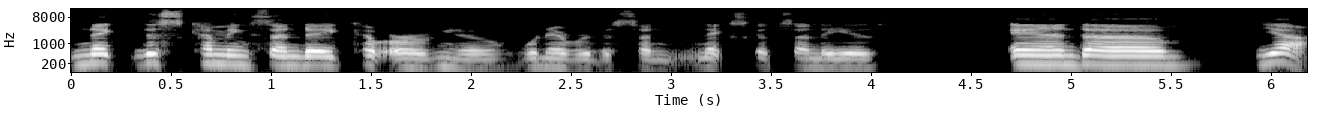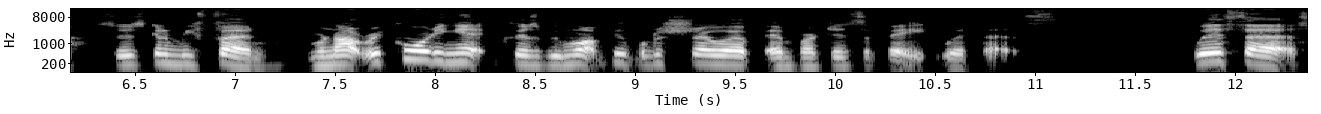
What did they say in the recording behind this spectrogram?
next this coming Sunday, or, you know, whenever the sun, next Sunday is. And um, yeah, so it's going to be fun. We're not recording it because we want people to show up and participate with us. With us.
